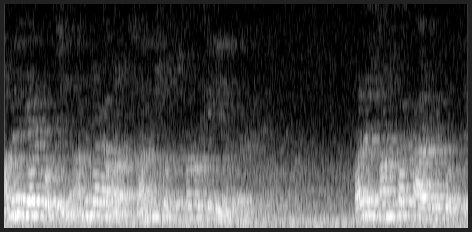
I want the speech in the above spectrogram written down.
আমি গ্যাপ করছি না, আমি টাকা বানাচ্ছি আমি ছোট বিনিয়োগ করি তাহলে সংস্কারটা আসবে করতে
